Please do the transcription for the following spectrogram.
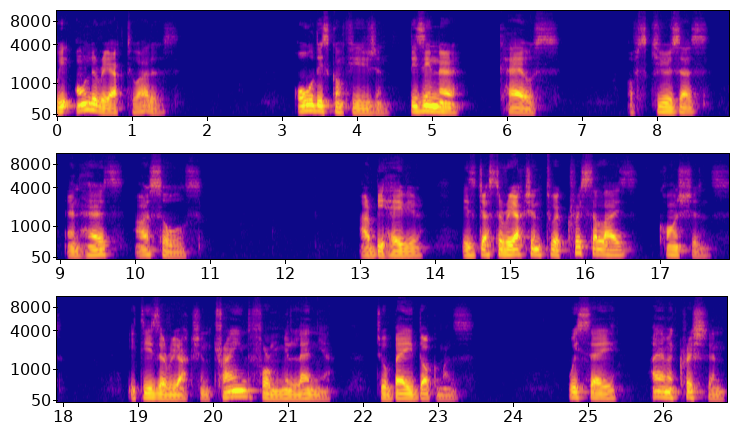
we only react to others. All this confusion, this inner chaos, obscures us and hurts our souls. Our behavior is just a reaction to a crystallized conscience. It is a reaction trained for millennia to obey dogmas. We say, I am a Christian,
